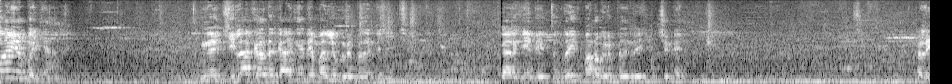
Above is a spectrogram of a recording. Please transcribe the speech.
తొలగిపోయాలి. నేను జిల్లా కలెక్టర్ గారికి నేను మళ్ళీ ఒక రిప్రజెంటేషన్ ఇచ్చాను. గారికి ఏదైతుందో ఇది మనకు రిప్రజెంటేషన్ ఇచ్చిండే మళ్ళీ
